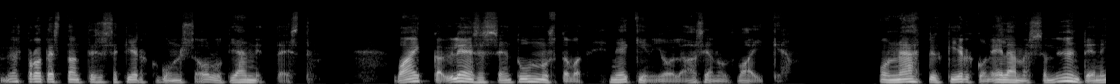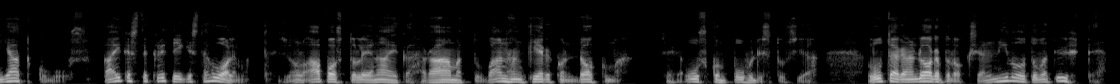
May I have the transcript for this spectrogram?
myös protestanttisissa kirkkokunnissa ollut jännitteistä, vaikka yleensä sen tunnustavat nekin, joille asia on ollut vaikea. On nähty kirkon elämässä myönteinen jatkuvuus, kaikesta kritiikistä huolimatta. Se on apostolien aika, raamattu, vanhan kirkon dogma sekä uskon puhdistus ja luterilainen ortodoksia, ne nivoutuvat yhteen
